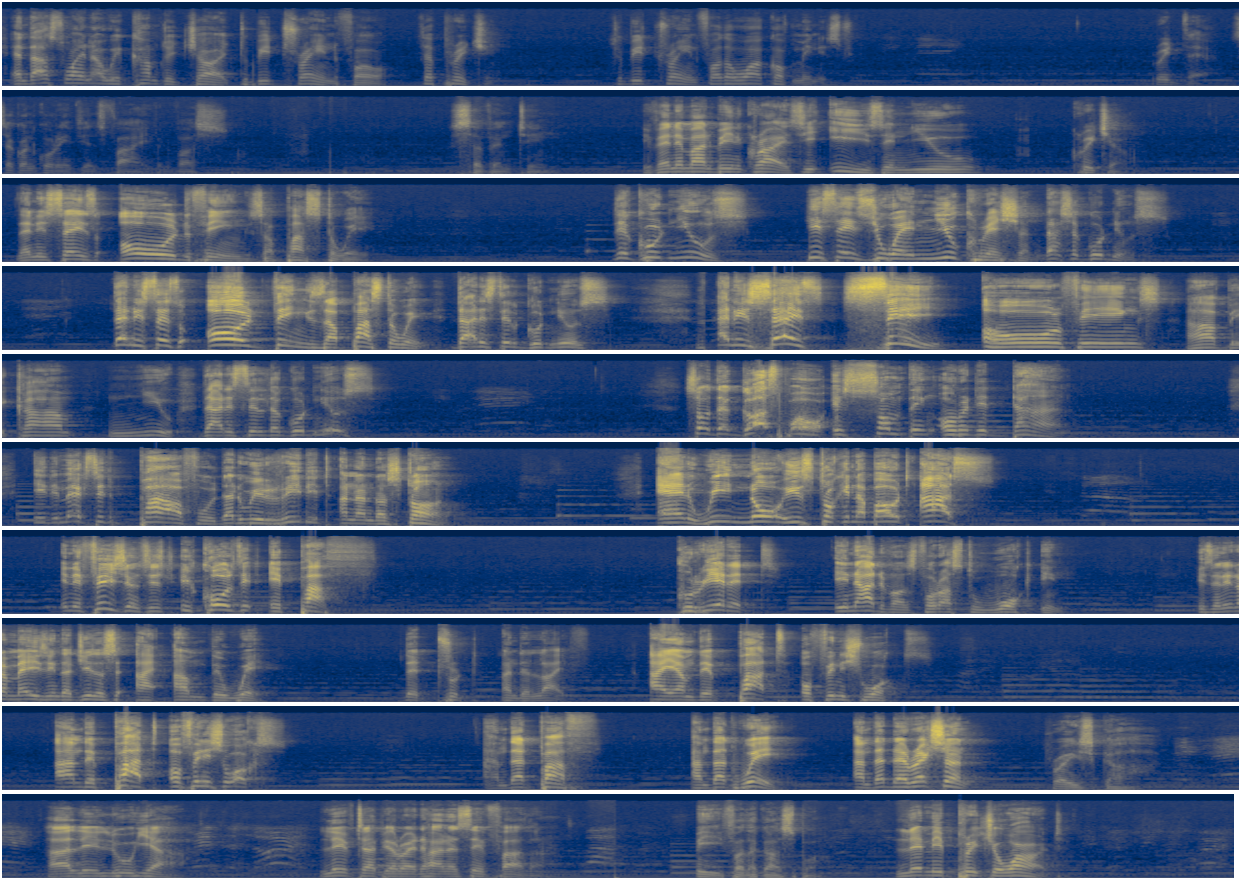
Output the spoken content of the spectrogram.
And that's why now we come to church to be trained for the preaching, to be trained for the work of ministry. Read there, 2 Corinthians 5 and verse 17. If any man be in Christ, he is a new creature. Then he says, Old things are passed away. The good news. He says, You are a new creation. That's a good news. Then he says, All things are passed away. That is still good news. Then he says, See, all things have become new. That is still the good news. So the gospel is something already done. It makes it powerful that we read it and understand. And we know he's talking about us. In Ephesians, he calls it a path created in advance for us to walk in. Isn't it amazing that Jesus said, I am the way, the truth, and the life? I am the path of finished works. I'm the path of finished works. I'm that path. I'm that way. I'm that direction. Praise God. Amen. Hallelujah. Lift up your right hand and say, Father, me for the gospel. Let me preach your word.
